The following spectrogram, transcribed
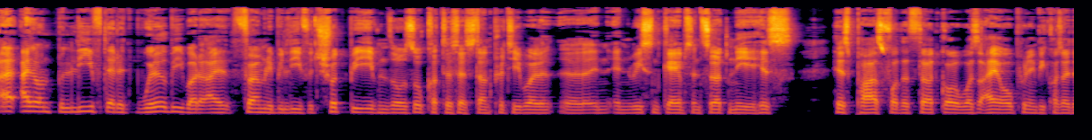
I, I don't believe that it will be, but I firmly believe it should be, even though Sokratis has done pretty well uh, in, in recent games. And certainly his his pass for the third goal was eye opening because I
